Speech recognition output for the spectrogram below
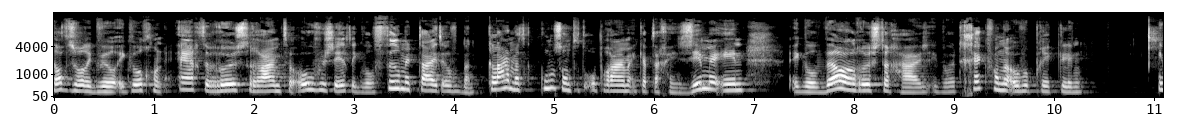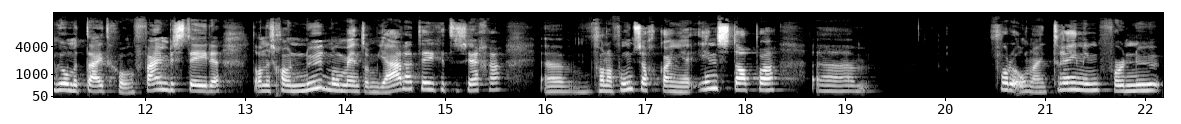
dat is wat ik wil. Ik wil gewoon echt rust, ruimte, overzicht. Ik wil veel meer tijd over. Ik ben klaar met constant het opruimen. Ik heb daar geen zin meer in. Ik wil wel een rustig huis. Ik word gek van de overprikkeling. Ik wil mijn tijd gewoon fijn besteden. Dan is gewoon nu het moment om ja daartegen te zeggen. Uh, vanaf woensdag kan je instappen. Uh, voor de online training voor nu.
